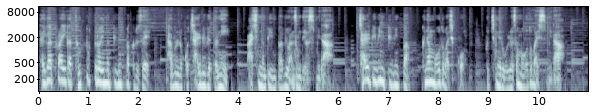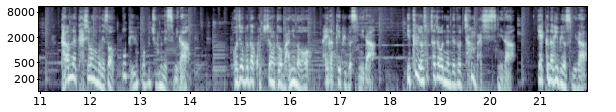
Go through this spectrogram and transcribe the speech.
달걀 프라이가 듬뿍 들어있는 비빔밥 그릇에 밥을 넣고 잘 비볐더니 맛있는 비빔밥이 완성되었습니다. 잘 비빈 비빔밥 그냥 먹어도 맛있고 부침개를 올려서 먹어도 맛있습니다. 다음날 다시 방문해서 또 비빔밥을 주문했습니다. 어제보다 고추장을 더 많이 넣어 빨갛게 비볐습니다. 이틀 연속 찾아왔는데도 참 맛있습니다. 깨끗하게 비었습니다.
